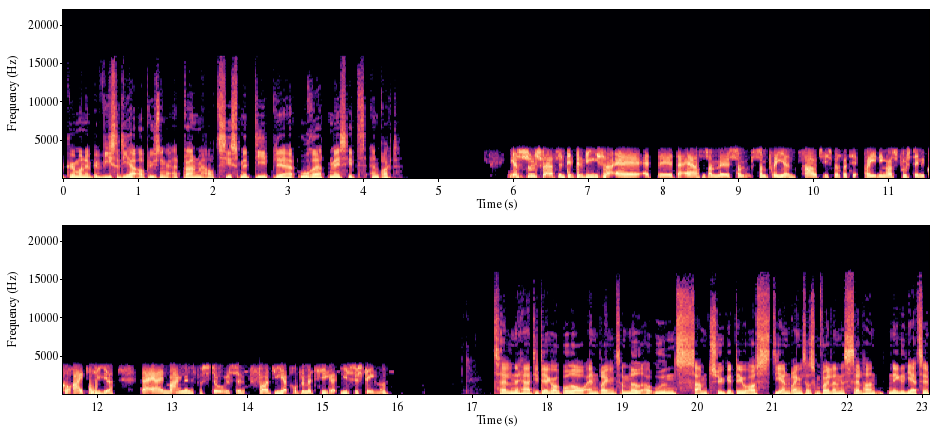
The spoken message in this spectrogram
bekymrende. Beviser de her oplysninger, at børn med autisme de bliver uretmæssigt anbragt? Jeg synes i hvert fald, det beviser, øh, at, at der er, som, øh, som, som Brian fra Autismeforeningen også fuldstændig korrekt siger, der er en manglende forståelse for de her problematikker i systemet tallene her, de dækker jo både over anbringelser med og uden samtykke. Det er jo også de anbringelser, som forældrene selv har nikket ja til.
